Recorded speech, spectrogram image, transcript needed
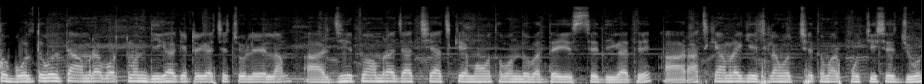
তো বলতে বলতে আমরা বর্তমান দীঘা গেটের কাছে চলে এলাম। আর যেহেতু আমরা যাচ্ছি আজকে মমতা বন্দ্যোপাধ্যায় এসছে দীঘাতে, আর আজকে আমরা গিয়েছিলাম হচ্ছে তোমার পঁচিশে জুন,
